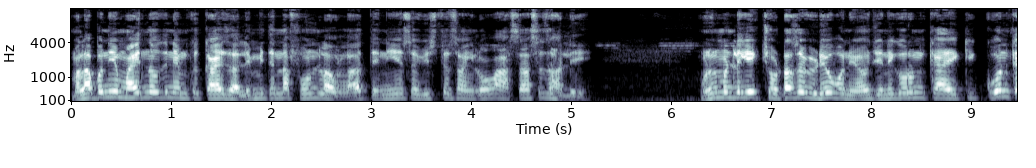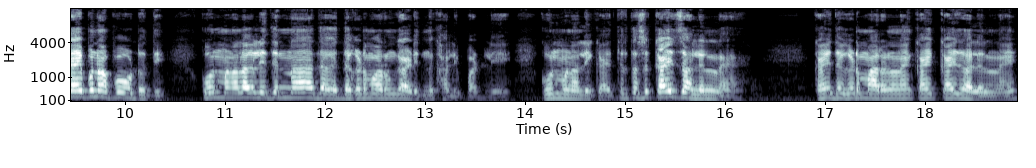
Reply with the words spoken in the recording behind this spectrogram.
मला पण हे माहीत नव्हतं नेमकं काय झालं. मी त्यांना फोन लावला त्यांनी हे सविस्तर सांगितलं बाबा असं असं झाले. म्हणून म्हटलं की एक छोटासा व्हिडिओ बनवा जेणेकरून काय की कोण काय पण अफवा उठवते. कोण म्हणा लागले त्यांना द दगड मारून गाडीतनं खाली पाडले. कोण म्हणाले काय? तर तसं काहीच झालेलं नाही. काही दगड मारायला नाही काय काय झालेलं नाही.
